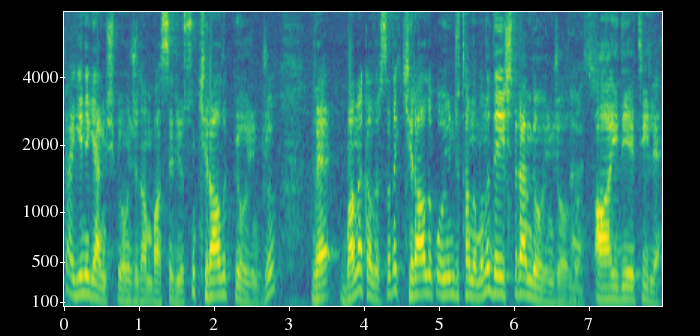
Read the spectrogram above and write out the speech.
Ya yeni gelmiş bir oyuncudan bahsediyorsun. Kiralık bir oyuncu Ve bana kalırsa da kiralık oyuncu tanımını değiştiren bir oyuncu oldu. Evet. Aidiyetiyle.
